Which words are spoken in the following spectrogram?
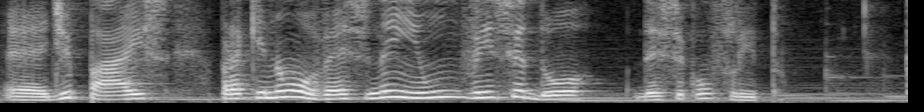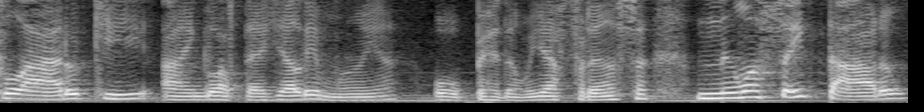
é, de paz para que não houvesse nenhum vencedor desse conflito. Claro que a Inglaterra e a Alemanha, ou perdão, e a França não aceitaram,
